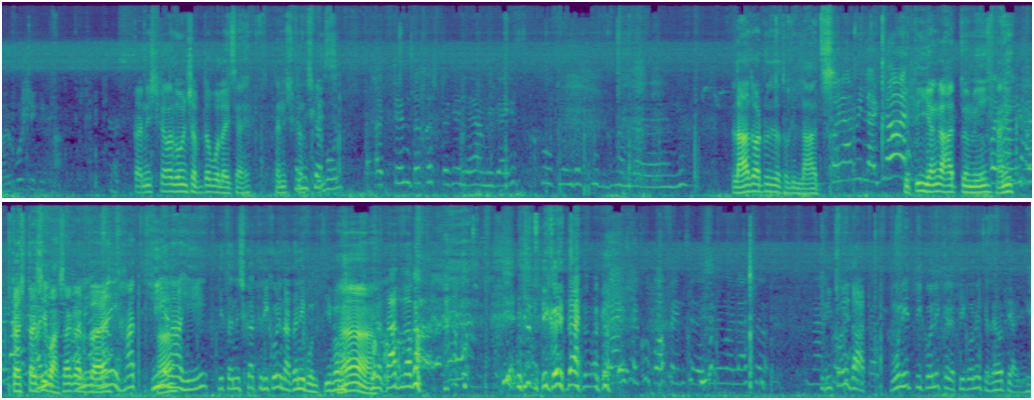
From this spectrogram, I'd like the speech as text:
भरपूर चिक्की खा. तनिष्काला दोन शब्द बोलायचे आहेत. तनिष्का तनिष्का. बोल. अत्यंत कष्ट केले आम्ही काही खूप म्हणजे खूप घाम गाळलाय आम्ही. लाज वाटू दे थोडी लाज. पण आम्ही लढणार. किती यंग आहात तुम्ही आणि कष्टाची भाषा आणि करताय. नाही, हात ही आहे हा? ना ही ही तनिष्का त्रिकोणी दातानी बोलती. हा. बघा तिचं दात बघा. त्रिकोणी दात बघा. Guys, हे खूप ऑफेन्सिव्ह आहे तुम्ही मला असं नाही त्रिकोणी दात. म्हणून ही त्रिकोणी त्रिकोणी केल्या होती आली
